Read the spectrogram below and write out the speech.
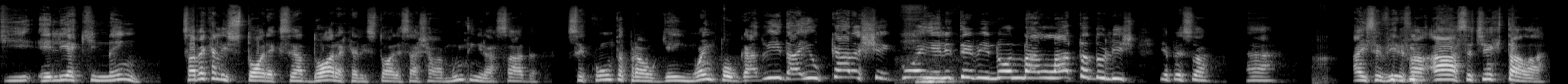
que ele é que nem. Sabe aquela história que você adora aquela história, você acha ela muito engraçada? Você conta para alguém mó empolgado, e daí o cara chegou e ele terminou na lata do lixo. E a pessoa, ah. Aí você vira e fala, ah, você tinha que estar tá lá.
